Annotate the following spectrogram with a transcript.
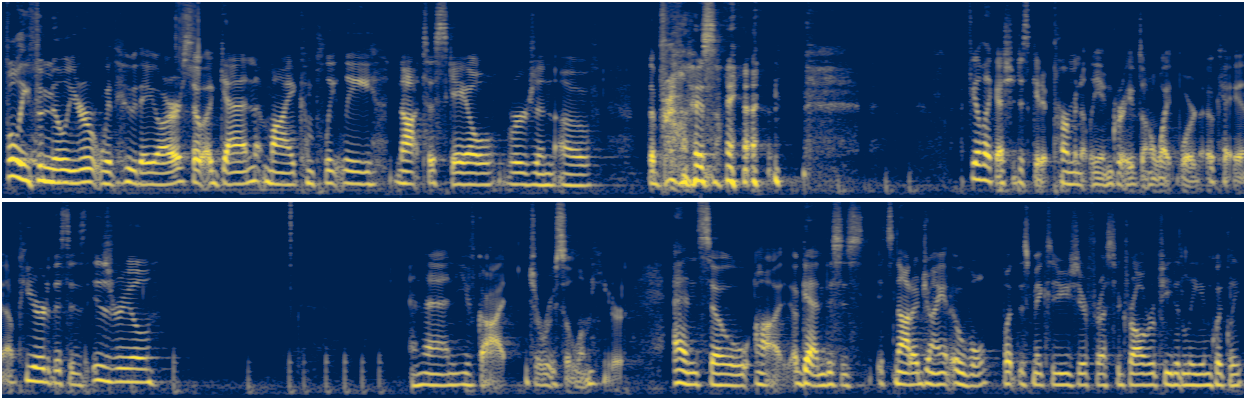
fully familiar with who they are. So, again, my completely not to scale version of the promised land. I feel like I should just get it permanently engraved on a whiteboard. Okay, and up here, this is Israel. And then you've got Jerusalem here. And so, uh, again, this is, it's not a giant oval, but this makes it easier for us to draw repeatedly and quickly.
